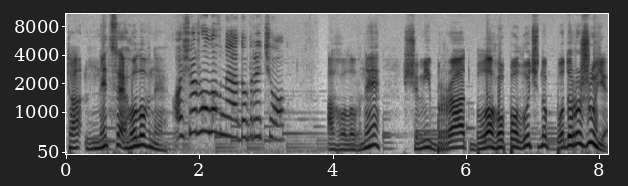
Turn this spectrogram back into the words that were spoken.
Та не це головне. А що ж головне, добрячок? А головне, що мій брат благополучно подорожує.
